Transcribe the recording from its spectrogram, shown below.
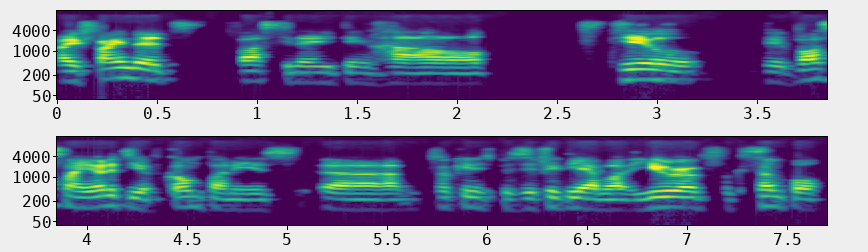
i find it fascinating how still the vast majority of companies, uh, talking specifically about Europe, for example,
